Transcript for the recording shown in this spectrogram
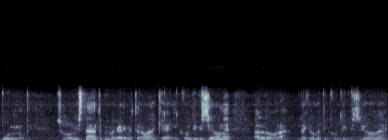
due minuti solo un istante, poi magari metterò anche in condivisione. Allora, dai che lo metto in condivisione,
